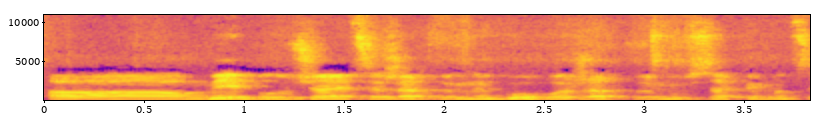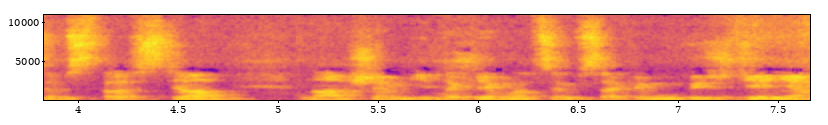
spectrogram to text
А ми, виходить, жертвуємо не Богу, а жертвуємо всяким оцим страстям нашим і таким оцим всяким убіжденням,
